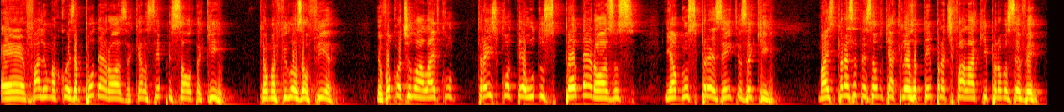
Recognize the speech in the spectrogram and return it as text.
é, fale uma coisa poderosa, que ela sempre solta aqui, que é uma filosofia. Eu vou continuar a live com três conteúdos poderosos e alguns presentes aqui. Mas preste atenção no que a Cleusa tem para te falar aqui para você ver.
